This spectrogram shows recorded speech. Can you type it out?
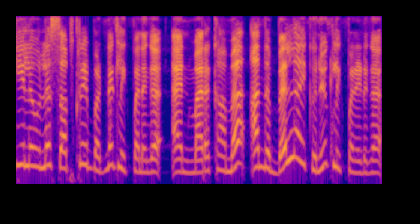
கீழே உள்ள சப்ஸ்கிரைப் பட்டனை கிளிக் பண்ணுங்க. அண்ட் மறக்காம அந்த பெல் ஐக்கனையும் கிளிக் பண்ணிடுங்க.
